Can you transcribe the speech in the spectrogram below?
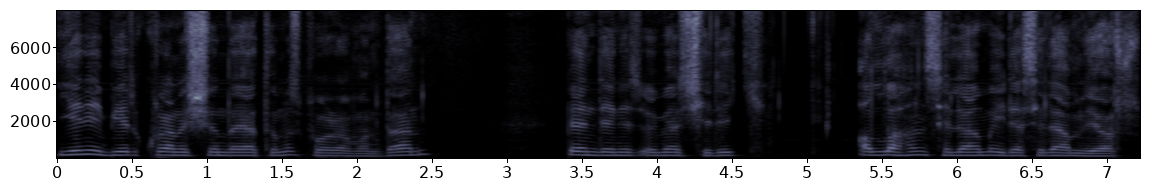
yeni bir Kur'an ışığında hayatımız programından bendeniz Ömer Çelik Allah'ın selamı ile selamlıyor.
